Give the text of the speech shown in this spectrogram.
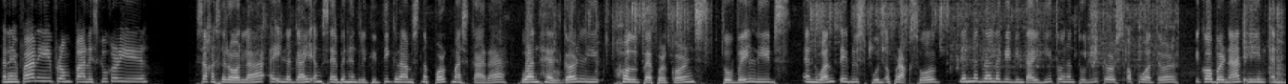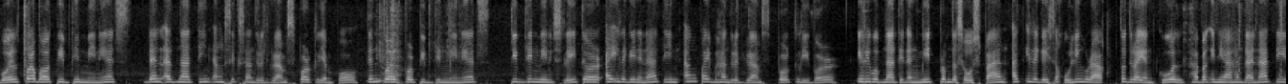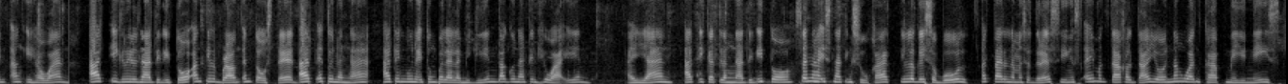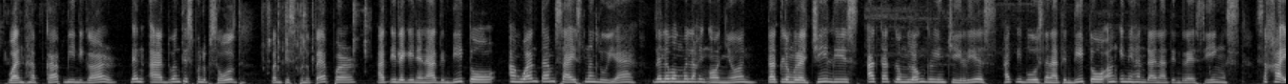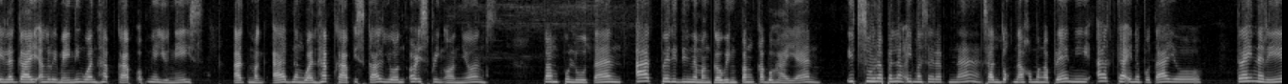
And I'm Fanny from Fanny's Cookery. Sa kaserola ay ilagay ang 750 grams na pork mascara, 1 head garlic, whole peppercorns, 2 bay leaves, and 1 tablespoon of rock salt. Then naglalagay din tayo dito ng 2 liters of water. I-cover natin and boil for about 15 minutes. Then add natin ang 600 grams pork liempo. Then boil for 15 minutes. 15 minutes later ay ilagay na natin ang 500 grams pork liver. I-remove natin ang meat from the saucepan at ilagay sa cooling rack to dry and cool habang inihahanda natin ang ihawan. At i-grill natin ito until brown and toasted. At ito na nga, atin muna itong palalamigin bago natin hiwain. Ayan, at ikat lang natin ito sa nais nating sukat. Ilagay sa bowl. At para naman sa dressings ay magtakal tayo ng 1 cup mayonnaise, 1 half cup vinegar, then add 1 teaspoon of salt, 1 teaspoon of pepper, at ilagay na natin dito ang 1 thumb size ng luya, dalawang malaking onion, tatlong red chilies at tatlong long green chilies. At ibuhos na natin dito ang inihanda natin dressings. Saka ilagay ang remaining 1 half cup of mayonnaise at mag-add ng 1 half cup scallion or spring onions. Pampulutan at pwede din namang gawing pangkabuhayan. Itsura pa lang ay masarap na. Sandok na ako mga preni at kain na po tayo. Try na rin.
